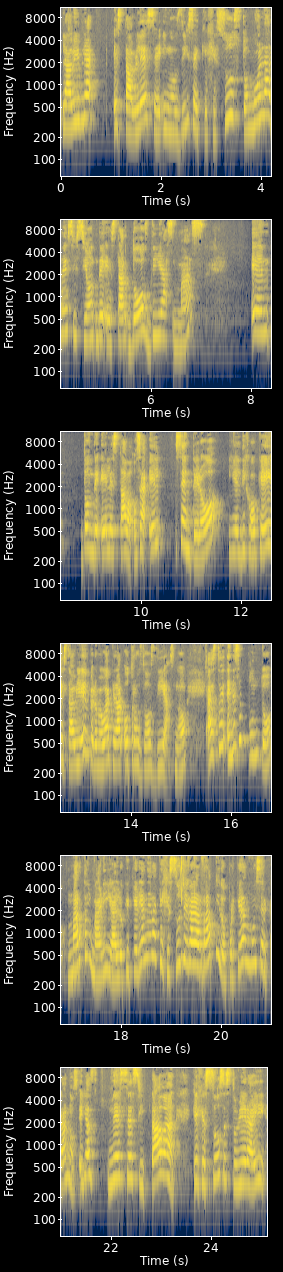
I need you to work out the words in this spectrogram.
la Biblia establece y nos dice que Jesús tomó la decisión de estar dos días más en donde él estaba. O sea, él se enteró y él dijo, ok, está bien, pero me voy a quedar otros dos días, ¿no? Hasta en ese punto, Marta y María lo que querían era que Jesús llegara rápido, porque eran muy cercanos. Ellas necesitaban que Jesús estuviera ahí,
